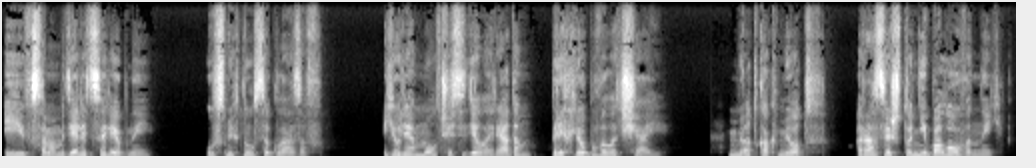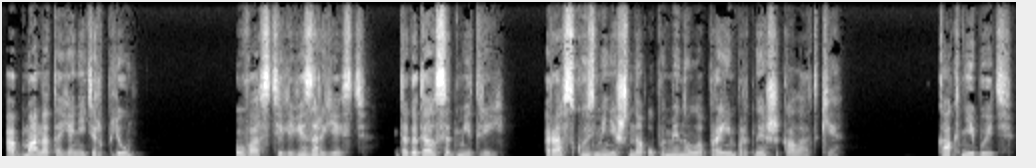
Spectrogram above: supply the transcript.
И в самом деле целебный, усмехнулся Глазов. Юлия молча сидела рядом, прихлебывала чай. Мед как мед, разве что не балованный, обмана-то я не терплю. «У вас телевизор есть?» — догадался Дмитрий. Раз Кузьминишна упомянула про импортные шоколадки. «Как не быть?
